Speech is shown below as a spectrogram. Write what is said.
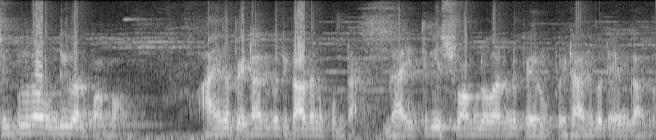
సింపుల్గా ఉండేవారు పాపం. ఆయన పీఠాధిపతి కాదనుకుంటా. గాయత్రి స్వాముల వారిని పేరు. పీఠాధిపతి ఏం కాదు.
